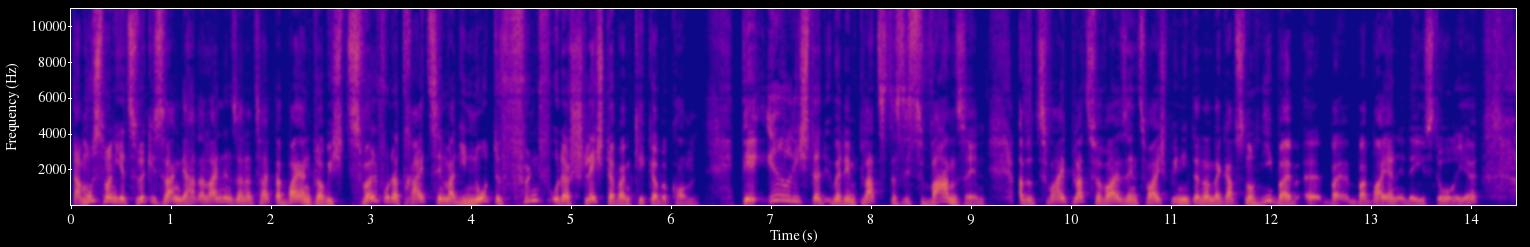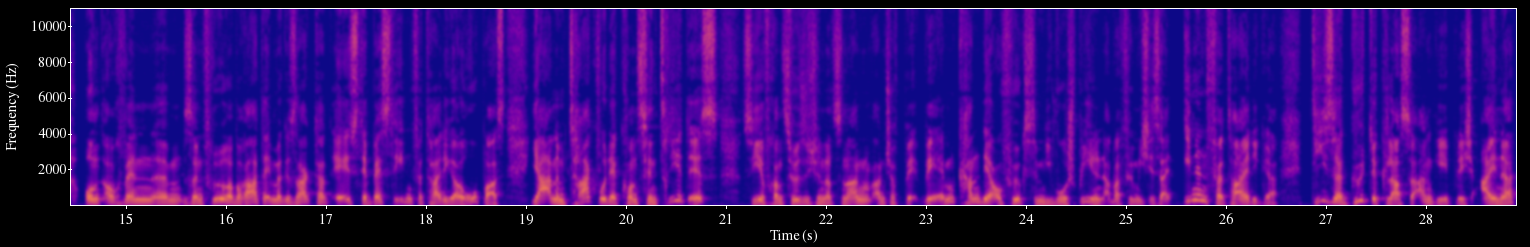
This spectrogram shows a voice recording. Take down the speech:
da muss man jetzt wirklich sagen, der hat allein in seiner Zeit bei Bayern, glaube ich, zwölf oder dreizehn Mal die Note fünf oder schlechter beim Kicker bekommen. Der irrlichtert über den Platz, das ist Wahnsinn. Also zwei Platzverweise in zwei Spielen hintereinander gab es noch nie bei, äh, bei, bei Bayern in der Historie. Und auch wenn ähm, sein früherer Berater immer gesagt hat, er ist der beste Innenverteidiger Europas. Ja, an einem Tag, wo der konzentriert ist, siehe französische Nationalmannschaft WM, kann der auf höchstem Niveau spielen. Aber für mich ist ein Innenverteidiger dieser Güteklasse angeblich einer,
